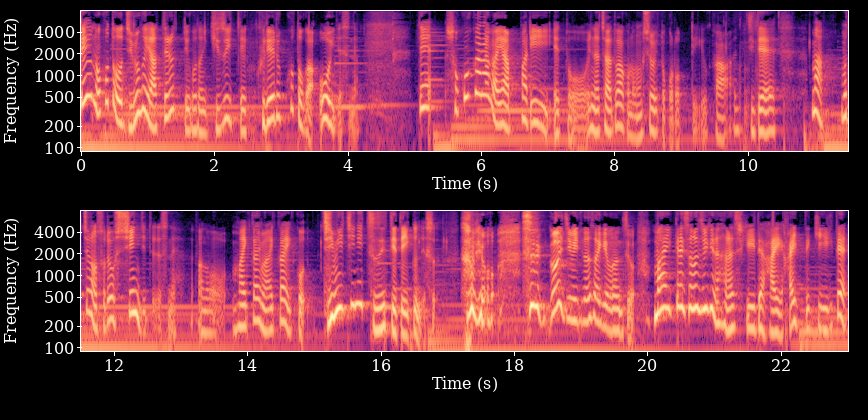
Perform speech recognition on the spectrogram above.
っていうのことを自分がやってるっていうことに気づいてくれることが多いですね。で、そこからがやっぱり、えっと、イナーチャードワークの面白いところっていう感じで、まあ、もちろんそれを信じてですね、あの、毎回毎回、こう、地道に続けていくんです。それを、すっごい地道な作業なんですよ。毎回その時期の話聞いて、はいはいって聞いて、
